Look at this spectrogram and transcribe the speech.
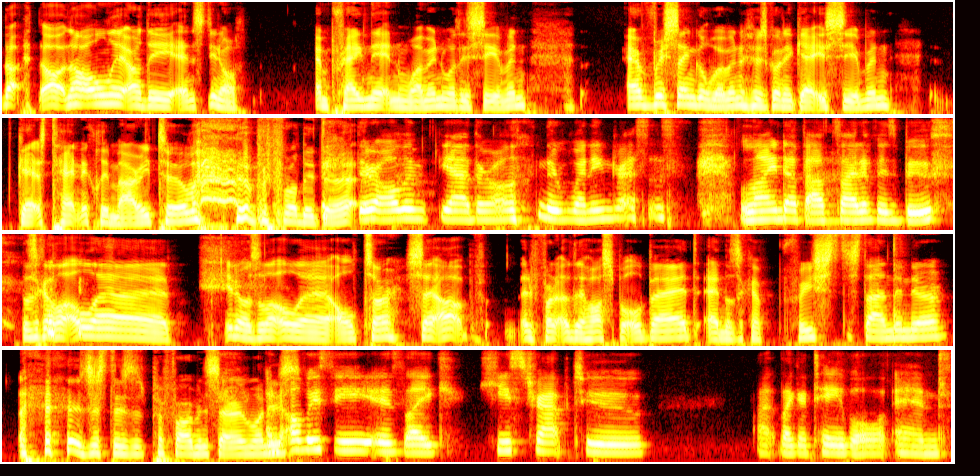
not, not only are they you know impregnating women with his semen. Every single woman who's going to get his semen gets technically married to him before they do it. They're all in yeah, they're all in their wedding dresses lined up outside of his booth. There's like a little, uh, you know, there's a little uh, altar set up in front of the hospital bed, and there's like a priest standing there. it's just there's performing And ceremonies. all we see is like he's strapped to uh, like a table and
